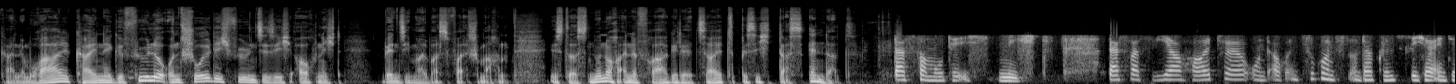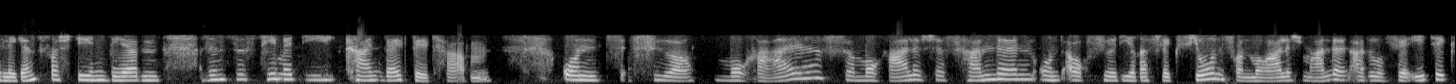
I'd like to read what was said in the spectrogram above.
keine Moral, keine Gefühle und schuldig fühlen sie sich auch nicht, wenn sie mal was falsch machen. Ist das nur noch eine Frage der Zeit, bis sich das ändert? Das vermute ich nicht. Das, was wir heute und auch in Zukunft unter künstlicher Intelligenz verstehen werden, sind Systeme, die kein Weltbild haben. Und für Moral, für moralisches Handeln und auch für die Reflexion von moralischem Handeln, also für Ethik,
